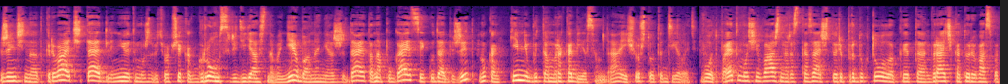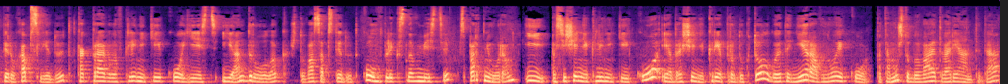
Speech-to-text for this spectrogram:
Женщина открывает, читает, для нее это может быть вообще как гром среди ясного неба, она не ожидает, она пугается и куда бежит? Ну, каким-нибудь там мракобесом, да, еще что-то делать. Вот, поэтому очень важно рассказать, что репродуктолог – это врач, который вас, во-первых, обследует. Как правило, в клинике ЭКО есть и андролог, что вас обследует комплексно вместе с партнером. И посещение клиники ЭКО и обращение к репродуктологу – это не равно ЭКО, потому что бывают варианты, да.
